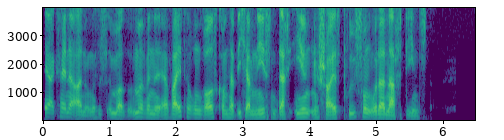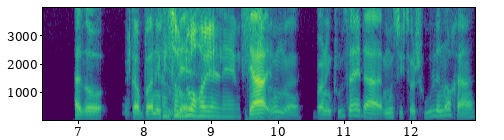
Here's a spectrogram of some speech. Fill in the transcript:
ja, keine Ahnung. Es ist immer so. Immer wenn eine Erweiterung rauskommt, habe ich am nächsten Tag irgendeine scheiß Prüfung oder Nachtdienst. Also, ich glaube, Burning Kannst du nee. nur heulen, ey. Ja. Junge. Burning Crusade, da musste ich zur Schule noch, ja.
